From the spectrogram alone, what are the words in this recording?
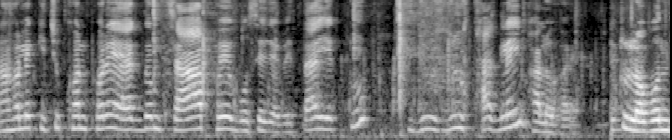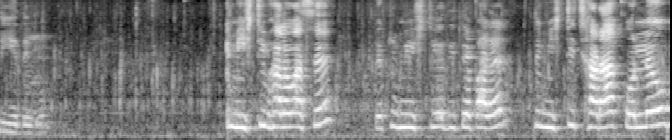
না হলে কিছুক্ষণ পরে একদম চাপ হয়ে বসে যাবে। তাই একটু জুস জুস থাকলেই ভালো হয়। একটু লবণ দিয়ে দেব। মিষ্টি ভালোবাসে একটু মিষ্টিও দিতে পারেন। একটু মিষ্টি ছাড়া করলেও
